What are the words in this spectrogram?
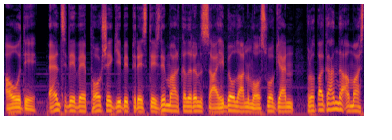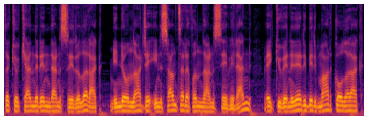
Audi, Bentley ve Porsche gibi prestijli markaların sahibi olan Volkswagen, propaganda amaçlı kökenlerinden sıyrılarak milyonlarca insan tarafından sevilen ve güvenilir bir marka olarak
